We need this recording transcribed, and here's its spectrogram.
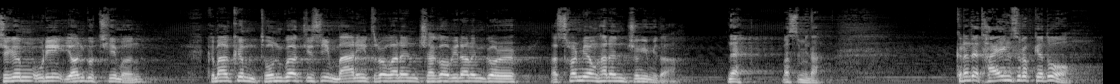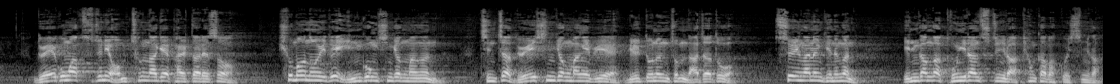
지금 우리 연구팀은 그만큼 돈과 기술이 많이 들어가는 작업이라는 걸 설명하는 중입니다. 네, 맞습니다. 그런데 다행스럽게도 뇌공학 수준이 엄청나게 발달해서 휴머노이드의 인공신경망은 진짜 뇌신경망에 비해 밀도는 좀 낮아도 수행하는 기능은 인간과 동일한 수준이라 평가받고 있습니다.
